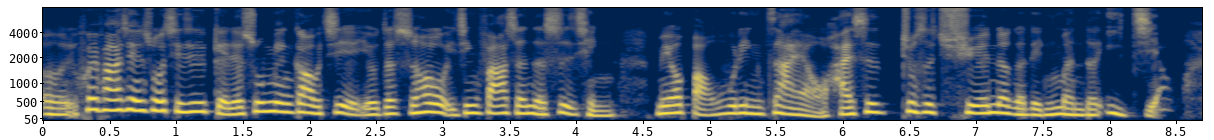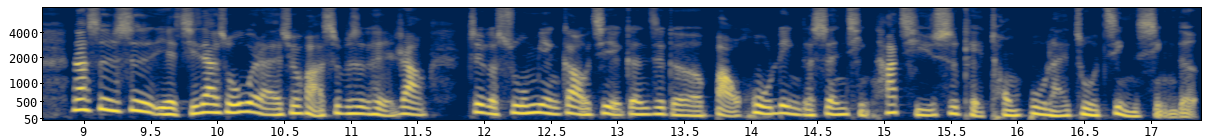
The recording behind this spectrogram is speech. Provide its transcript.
呃，会发现说，其实给的书面告诫，有的时候已经发生的事情没有保护令在哦，还是就是缺那个临门的一脚。那是不是也期待说，未来的修法是不是可以让这个书面告诫跟这个保护令的申请，它其实是可以同步来做进行的？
